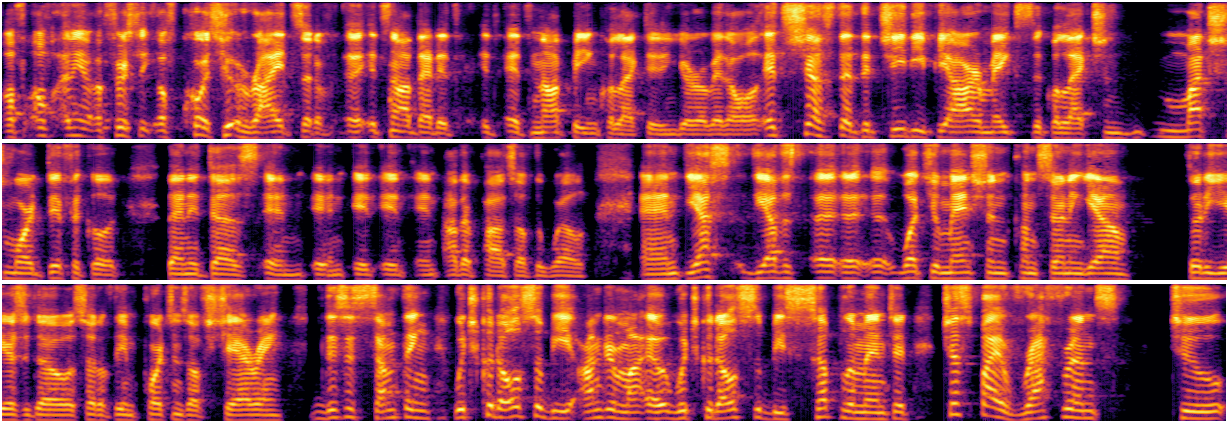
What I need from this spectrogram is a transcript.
Of, of I mean, firstly of course you're right sort of uh, it's not that it's it, it's not being collected in europe at all. It's just that the gdpr makes the collection much more difficult than it does in in in, in other parts of the world. And yes the other uh, uh, uh what you mentioned concerning yeah 30 years ago sort of the importance of sharing. This is something which could also be undermined uh, which could also be supplemented just by reference to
